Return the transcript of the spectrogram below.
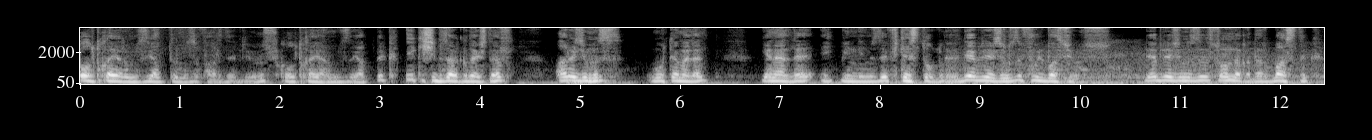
Koltuk ayarımızı yaptığımızı farz ediyoruz. Koltuk ayarımızı yaptık. İlk işimiz arkadaşlar aracımız muhtemelen genelde ilk bindiğimizde viteste olur. Debriyajımızı full basıyoruz. Debriyajımızı sonuna kadar bastık.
